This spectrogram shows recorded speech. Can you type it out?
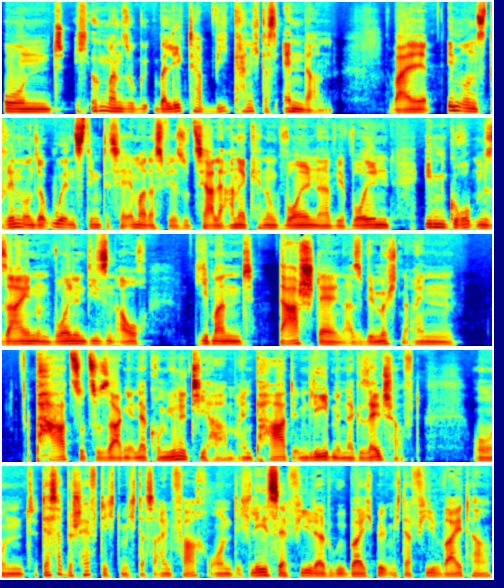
Und ich irgendwann so überlegt habe, wie kann ich das ändern? Weil in uns drin, unser Urinstinkt ist ja immer, dass wir soziale Anerkennung wollen. Ne? Wir wollen in Gruppen sein und wollen in diesen auch jemand darstellen. Also wir möchten einen Part sozusagen in der Community haben, einen Part im Leben, in der Gesellschaft. Und deshalb beschäftigt mich das einfach und ich lese sehr viel darüber, ich bilde mich da viel weiter,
